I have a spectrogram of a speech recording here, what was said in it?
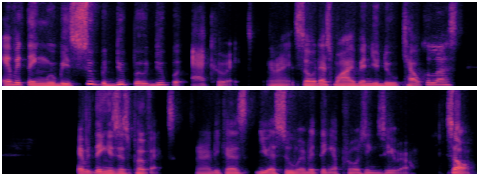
everything will be super duper duper accurate all right so that's why when you do calculus everything is just perfect right because you assume everything approaching zero so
